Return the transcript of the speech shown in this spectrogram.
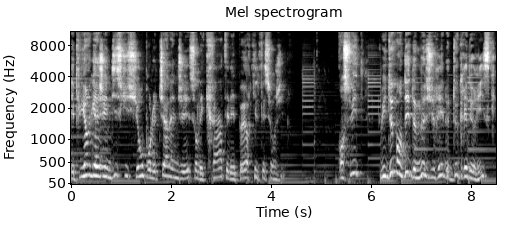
et puis engager une discussion pour le challenger sur les craintes et les peurs qu'il fait surgir? Ensuite, lui demander de mesurer le degré de risque,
